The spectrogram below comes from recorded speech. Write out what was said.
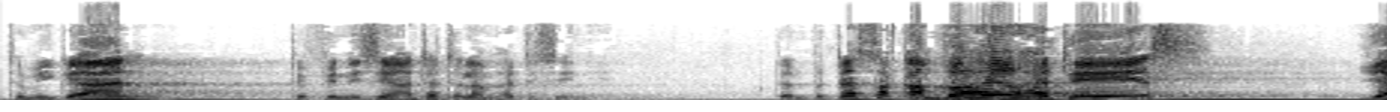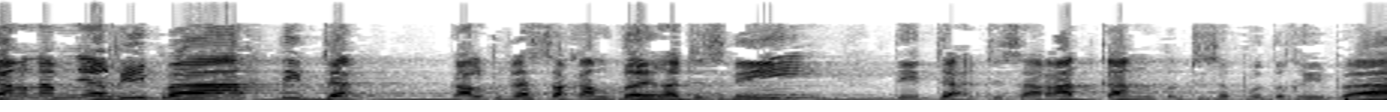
Demikian definisi yang ada dalam hadis ini. Dan berdasarkan zahir hadis, yang namanya riba tidak kalau berdasarkan zahir hadis ini tidak disyaratkan untuk disebut riba,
